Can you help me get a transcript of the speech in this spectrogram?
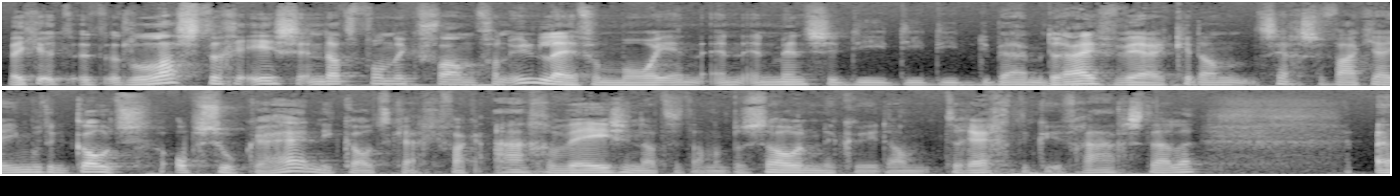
weet je, het, het, het, lastige is, en dat vond ik van, van Unilever mooi. En, en, en mensen die, die, die, die bij een bedrijf werken, dan zeggen ze vaak: ja, je moet een coach opzoeken. Hè? En die coach krijg je vaak aangewezen. Dat is dan een persoon. En dan kun je dan terecht, dan kun je vragen stellen. Uh,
